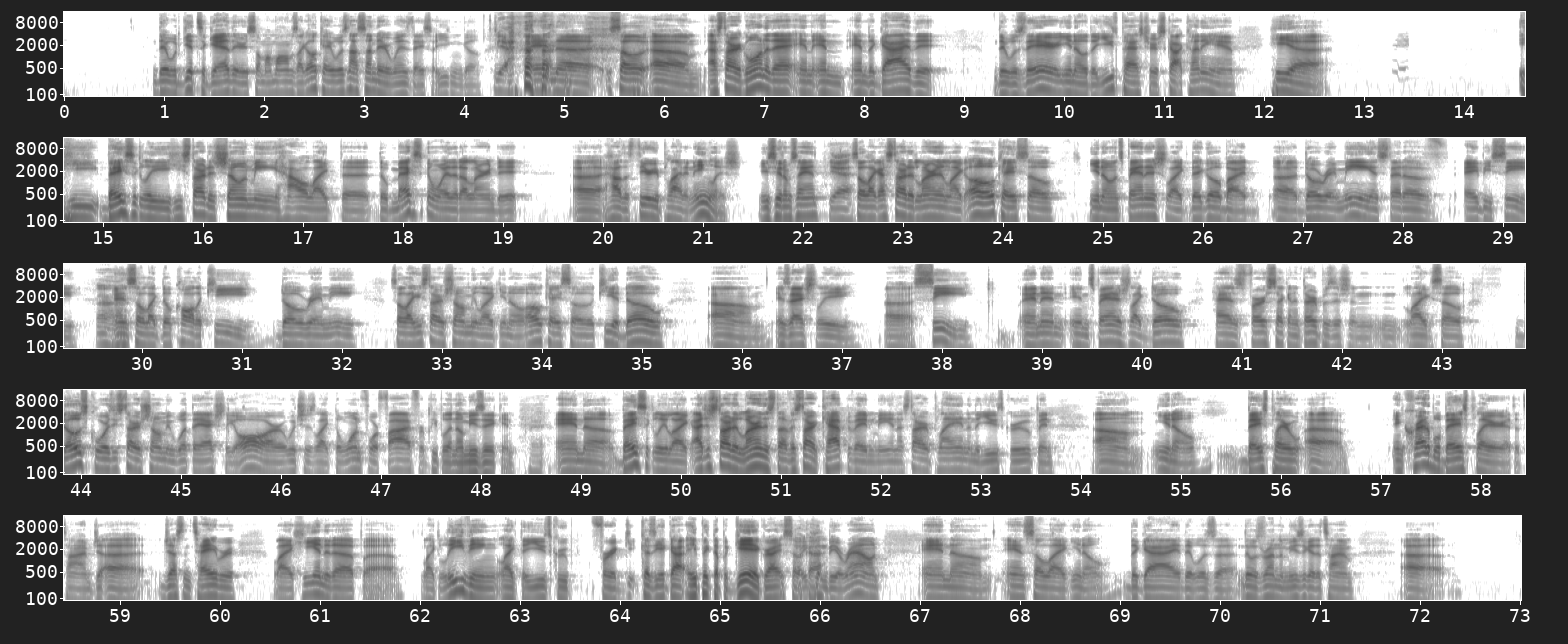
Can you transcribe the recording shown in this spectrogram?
that would get together. So my mom's like, "Okay, well, it's not Sunday or Wednesday, so you can go." Yeah. and uh, so um, I started going to that, and and and the guy that that was there, you know, the youth pastor Scott Cunningham, he uh, he basically he started showing me how like the the Mexican way that I learned it, uh, how the theory applied in English. You see what I'm saying? Yeah. So like I started learning like, oh, okay, so you know in Spanish like they go by uh, do re mi instead of A B C, Uh-huh. and so like they'll call the key do re mi. So like he started showing me like you know okay, so the key of do um, is actually uh, C, and then in Spanish like do has first, second, and third position. Like so, those chords he started showing me what they actually are, which is like the one, four, five for people that know music, and Right. and uh, basically like I just started learning this stuff. It started captivating me, and I started playing in the youth group, and um, you know, bass player, uh, incredible bass player at the time, uh, Justin Tabor. Like he ended up uh, like leaving like the youth group for a because he got he picked up a gig right, so he couldn't be around, and um, and so like you know the guy that was uh, that was running the music at the time, uh,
